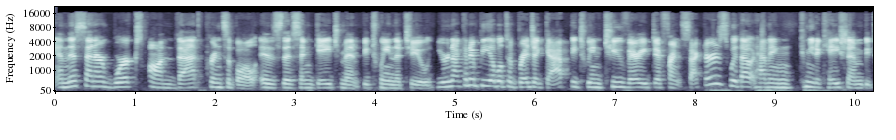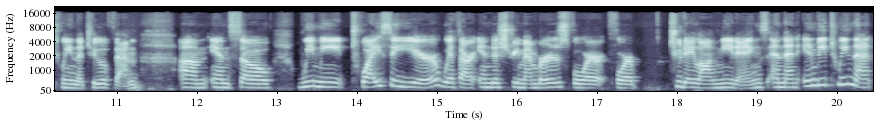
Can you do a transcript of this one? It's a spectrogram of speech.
And this center works on that principle is this engagement between the two. You're not going to be able to bridge a gap between two very different sectors without having communication between the two of them. Um, and so we meet twice a year with our industry members for for two day long meetings. And then in between that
